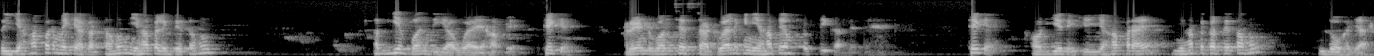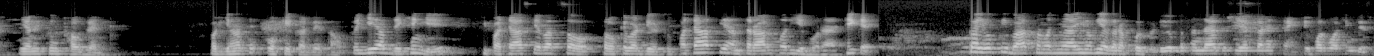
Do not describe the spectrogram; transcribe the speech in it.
तो यहाँ पर मैं क्या करता हूँ, यहाँ पर लिख देता हूँ। अब ये वन दिया हुआ है यहाँ पे, ठीक है? ट्रेंड वन से स्टार्ट हुआ लेकिन यहाँ पे हम फिफ्टी कर लेते हैं। ठीक है? और ये देखिए, यहाँ पर आए, यहाँ पे कर देता हूँ 2000 यानी 2000 और यहाँ से ओके कर देता हूँ। तो ये आप देखेंगे कि 50 के बाद 100 100 के बाद 150 50 के अंतराल पर ये हो रहा है, ठीक है? तो आई होप की बात समझ में आई होगी। अगर आपको वीडियो पसंद आया तो शेयर करें। Thank you for watching this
